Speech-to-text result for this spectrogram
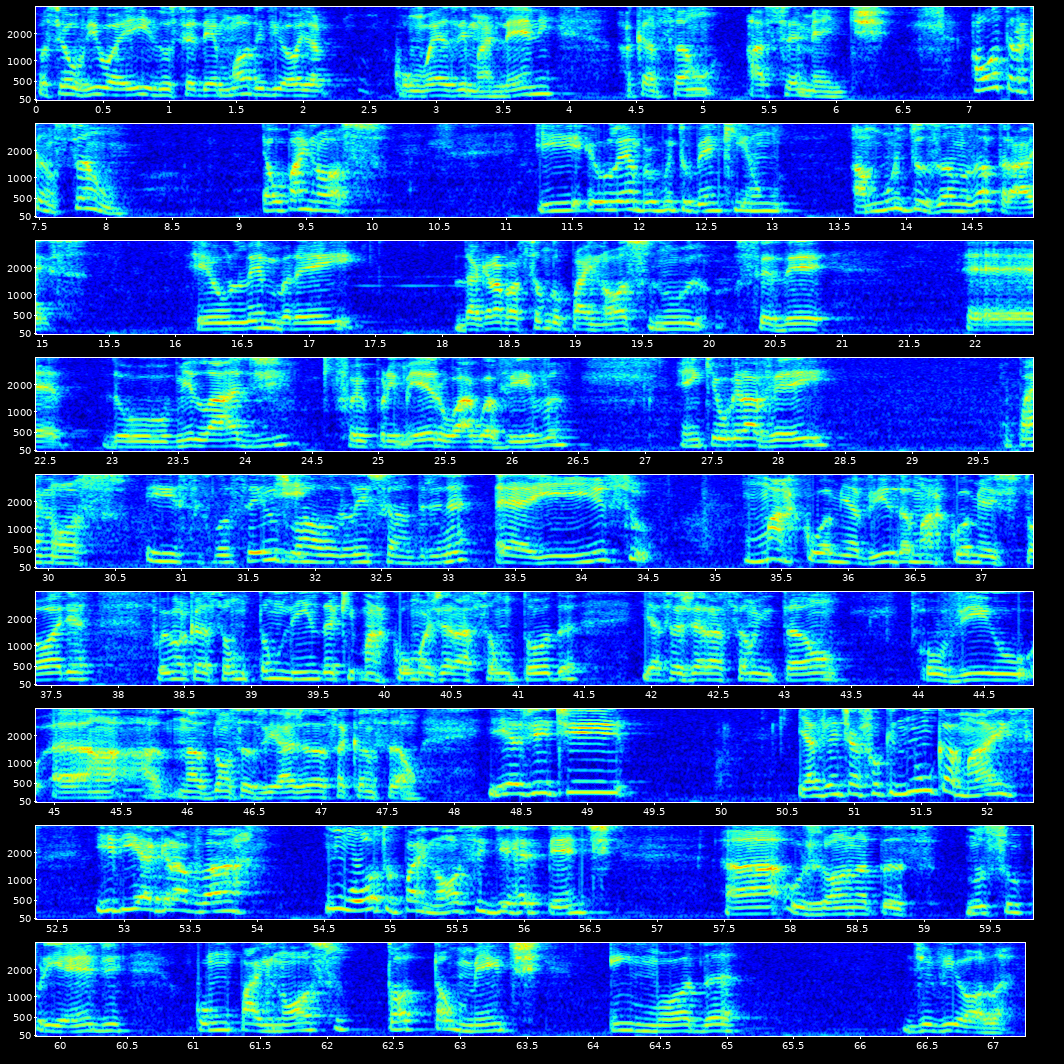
Você ouviu aí do CD Moda e Viola com Wesley Marlene a canção A Semente. A outra canção é o Pai Nosso. E eu lembro muito bem que um, há muitos anos atrás eu lembrei da gravação do Pai Nosso no CD é, do Milad, que foi o primeiro, Água Viva, em que eu gravei o Pai Nosso. Isso, você e o João Alexandre, né? É, e isso marcou a minha vida, marcou a minha história. Foi uma canção tão linda que marcou uma geração toda e essa geração então ouviu ah, nas nossas viagens essa canção. E a gente e a gente achou que nunca mais iria gravar um outro Pai Nosso e de repente ah, o Jonatas nos surpreende com um Pai Nosso totalmente em moda de viola.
